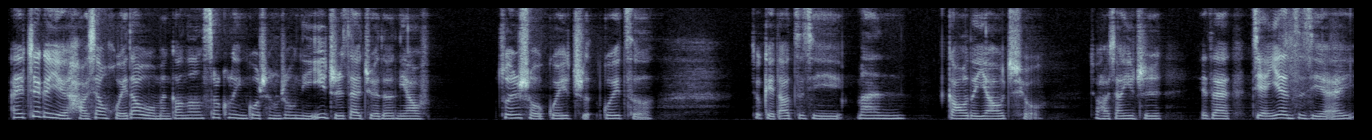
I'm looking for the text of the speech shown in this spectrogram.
哎，这个也好像回到我们刚刚 circling 过程中，你一直在觉得你要遵守规则，规则就给到自己蛮高的要求，就好像一直也在检验自己。哎，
